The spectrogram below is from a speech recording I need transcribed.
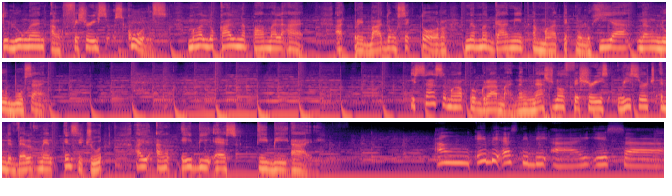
tulungan ang fisheries schools, mga lokal na pamalaan at pribadong sektor na magamit ang mga teknolohiya ng lubusan. Isa sa mga programa ng National Fisheries Research and Development Institute ay ang ABS-TBI. Ang ABS-TBI is uh,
